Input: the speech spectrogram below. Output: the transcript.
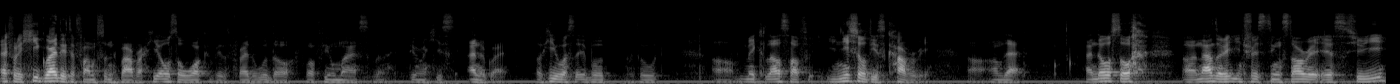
Actually, he graduated from Santa Barbara. He also worked with Fred Wudl for a few months during his undergrad. So he was able to uh, make lots of initial discovery uh, on that. And also, Another interesting story is Xu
